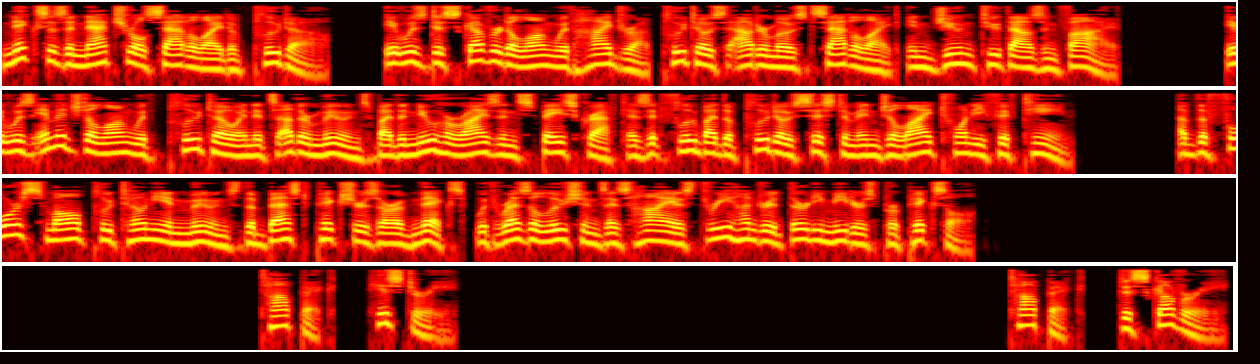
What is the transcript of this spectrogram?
Nix is a natural satellite of Pluto. It was discovered along with Hydra Pluto's outermost satellite in June 2005. It was imaged along with Pluto and its other moons by the New Horizons spacecraft as it flew by the Pluto system in July 2015. Of the four small Plutonian moons the best pictures are of Nix, with resolutions as high as 330 meters per pixel. History Discovery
